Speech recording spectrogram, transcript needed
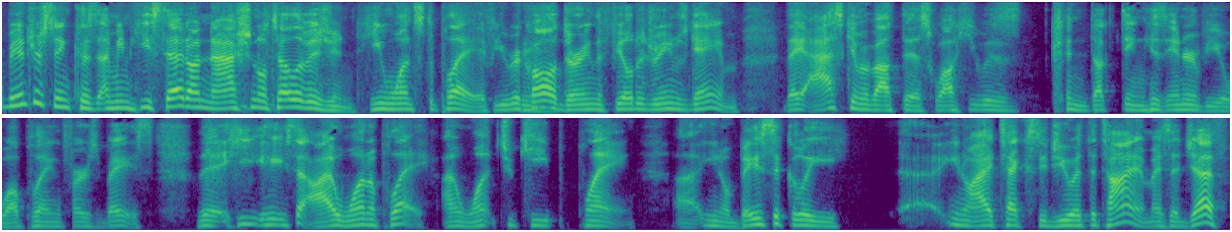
It'll be interesting because I mean, he said on national television he wants to play. If you recall, mm. during the Field of Dreams game, they asked him about this while he was conducting his interview while playing first base. That he he said, "I want to play. I want to keep playing." Uh, you know, basically, uh, you know, I texted you at the time. I said, Jeff,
